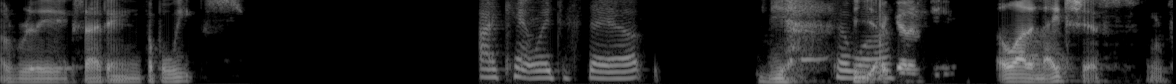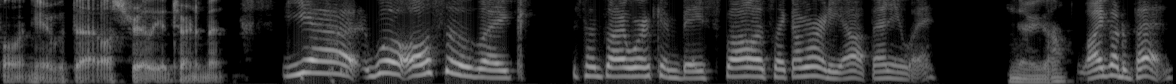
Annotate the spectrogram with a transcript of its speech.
a really exciting couple weeks. I can't wait to stay up Yeah, to yeah, watch. gonna be a lot of night shifts we're pulling here with that Australia tournament. Yeah, well, also like since I work in baseball, it's like I'm already up anyway. There you go. Why go to bed?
